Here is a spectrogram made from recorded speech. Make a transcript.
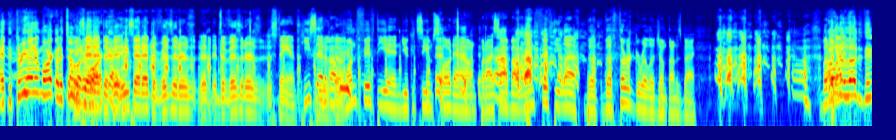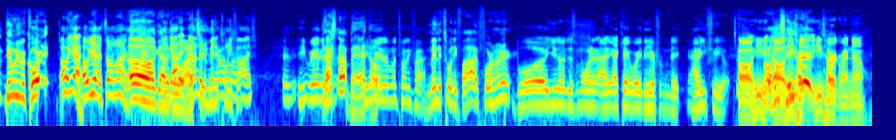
At the 300 mark or the He 200 said at mark? the vi- he said at the visitors at the visitors stands. He said was about done. 150 in, you could see him slow down, but I saw about 150 left. The the third gorilla jumped on his back. But I he would got have it. loved it. Did, did we record it? Oh yeah, Oh yeah, it's online. Oh, I gotta he got go it watch done in a minute 25. He ran. It, That's not bad he though. ran it 125. Minute 25, 400. Boy, you know, this morning I, I can't wait to hear from Nick. How you feel? Oh, he Oh, oh, he's- he's, he's hurt. hurt. He's hurting right now.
